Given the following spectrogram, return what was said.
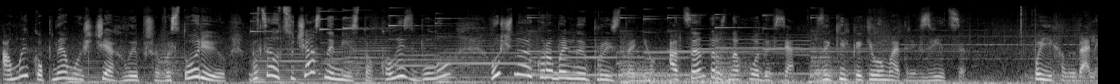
А ми копнемо ще глибше в історію, бо це от сучасне місто колись було гучною корабельною пристанню, а центр знаходився за кілька кілометрів звідси. Поїхали далі.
